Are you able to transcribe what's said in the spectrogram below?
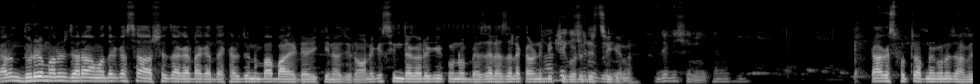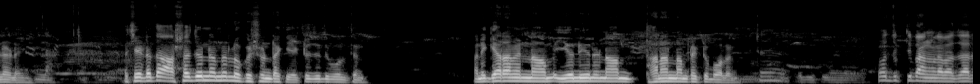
কারণ দূরের মানুষ যারা আমাদের কাছে আসে জায়গা টাকা দেখার জন্য বা বাড়ি টাড়ি কেনার জন্য অনেকে চিন্তা করে কি কোনো ভেজাল হাজালের কারণে বিক্রি করে দিচ্ছি। কিনা? কাগজপত্র আপনার কোনো ঝামেলা নেই? আচ্ছা এটাতে আসার জন্য আপনার লোকেশনটা কি? একটু যদি বলতেন। মানে গ্রামের নাম ইউনিয়নের নাম থানার নামটা একটু বলেন। প্রযুক্তি বাংলা বাজার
